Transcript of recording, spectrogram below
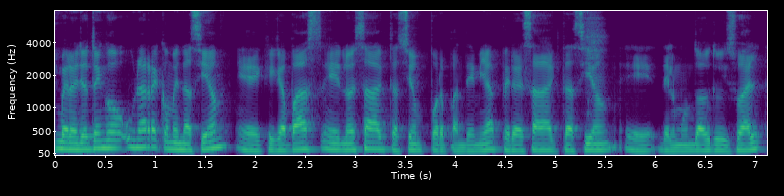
Bueno, yo tengo una recomendación eh, que capaz eh, no es adaptación por pandemia, pero es adaptación del mundo audiovisual,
